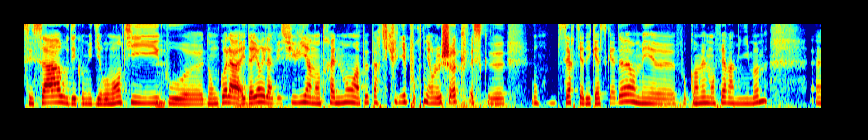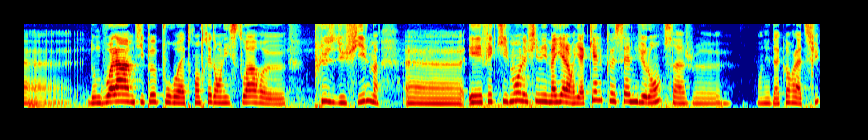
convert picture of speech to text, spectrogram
C'est ça, ou des comédies romantiques, Mm. ou euh, donc voilà. Et d'ailleurs, il avait suivi un entraînement un peu particulier pour tenir le choc, parce que bon, certes, il y a des cascadeurs, mais il faut quand même en faire un minimum. Euh, donc voilà un petit peu pour être rentré dans l'histoire euh, plus du film. Euh, et effectivement, le film est maillé. Alors, il y a quelques scènes violentes, ça, je... on est d'accord là-dessus.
